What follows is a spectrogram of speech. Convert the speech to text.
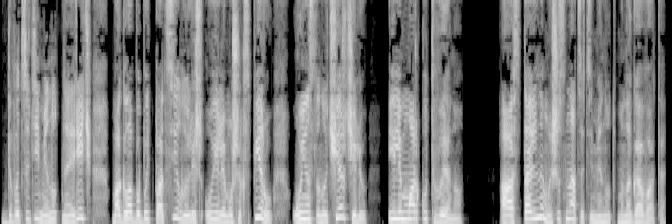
Двадцатиминутная речь могла бы быть под силу лишь Уильяму Шекспиру, Уинстону Черчиллю или Марку Твену, а остальным и шестнадцати минут многовато.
